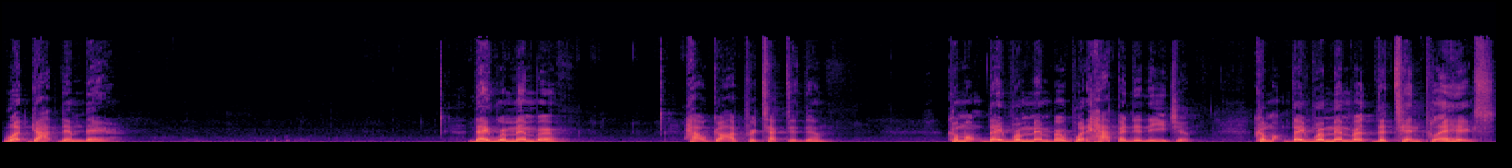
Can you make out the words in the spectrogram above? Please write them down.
what got them there. They remember how God protected them. Come on, they remember what happened in Egypt. Come on, they remember the 10 plagues.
